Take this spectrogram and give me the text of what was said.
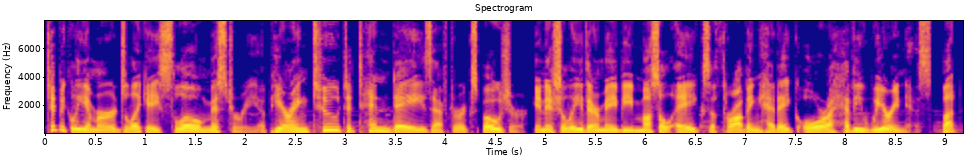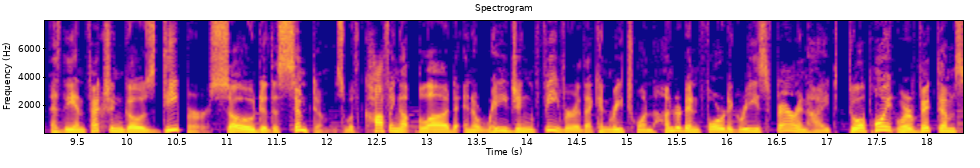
typically emerge like a slow mystery, appearing 2 to 10 days after exposure. Initially, there may be muscle aches, a throbbing headache, or a heavy weariness, but as the infection goes deeper, so do the symptoms, with coughing up blood and a raging fever that can reach 104 degrees Fahrenheit to a point where victims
